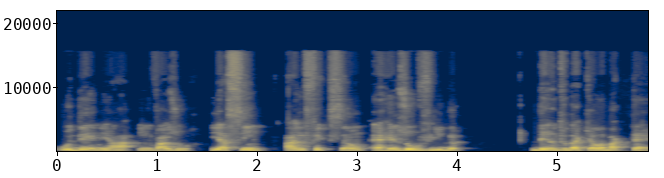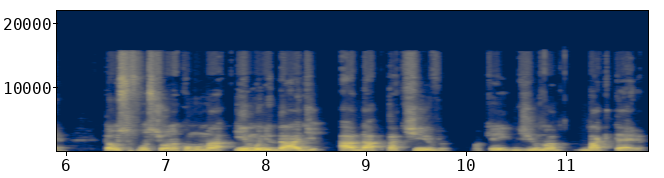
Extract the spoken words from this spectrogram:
o DNA invasor. E assim a infecção é resolvida dentro daquela bactéria. Então, isso funciona como uma imunidade adaptativa, ok? De uma bactéria.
